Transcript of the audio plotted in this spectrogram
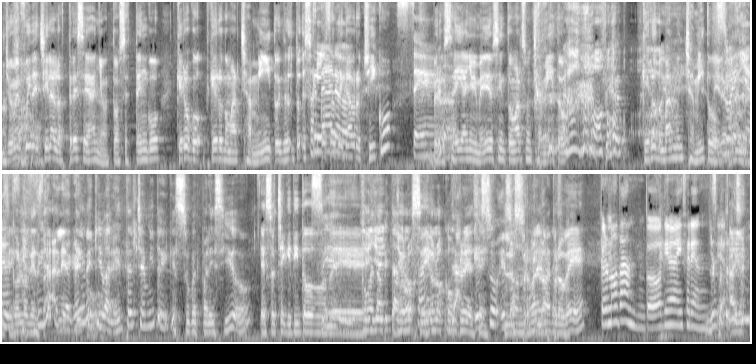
Ah, Yo me fui de Chile a los 13 años, entonces tengo, quiero, co- quiero tomar chamito, esas Claro. cosas de cabro chico, Sí. pero 6 años y medio sin tomarse un chamito. quiero tomarme un chamito. Mira con lo que- Sueña. con lo que Fíjate sale. que acá hay un equivalente al chamito y que es súper parecido. Esos chiquititos Sí, de... como yo- yo los- yo los compré, sí. Eso, eso Los, pro- probé, Pero no tanto, tiene una diferencia. Yo hay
